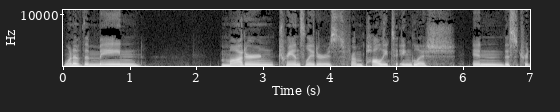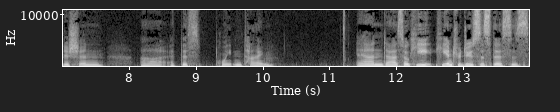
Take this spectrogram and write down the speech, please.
one of the main modern translators from Pali to English in this tradition uh, at this point in time. And uh, so he, he introduces this as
